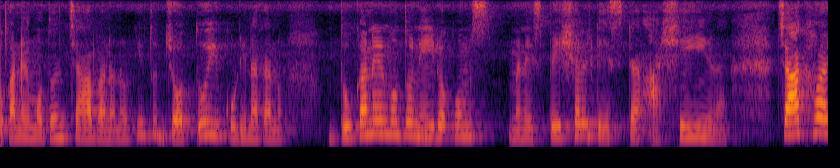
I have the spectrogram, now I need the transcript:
দোকানের মতন চা বানানোর। কিন্তু যতই করি না কেন, দোকানের মতন এই রকম মানে স্পেশাল টেস্টটা আসেই না। চা খাওয়া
